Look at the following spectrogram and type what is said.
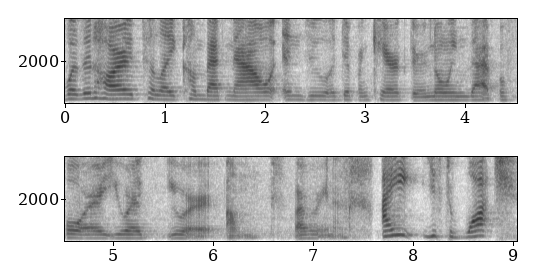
was it hard to like come back now and do a different character, knowing that before you were you were um, Barbarina? I used to watch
